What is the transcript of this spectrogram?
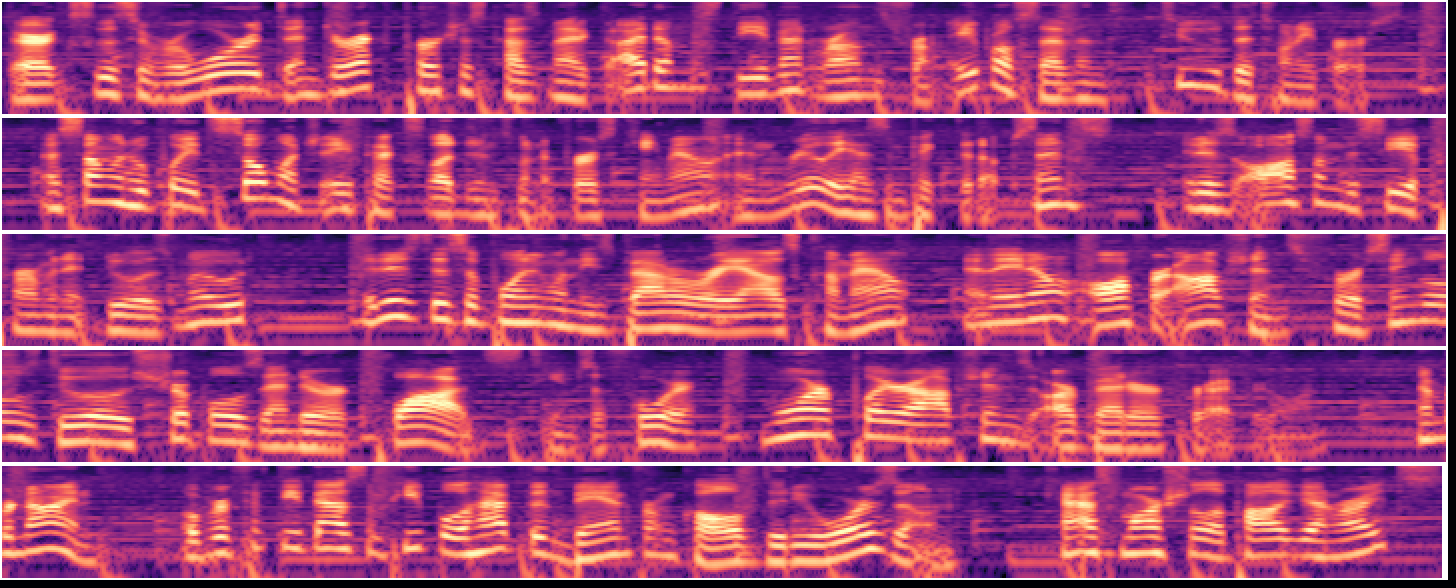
There are exclusive rewards and direct purchase cosmetic items. The event runs from April 7th to the 21st. As someone who played so much Apex Legends when it first came out and really hasn't picked it up since, it is awesome to see a permanent duos mode. It is disappointing when these battle royales come out and they don't offer options for singles, duos, triples, and or quads, teams of 4. More player options are better for everyone. Number 9. Over 50,000 people have been banned from Call of Duty Warzone. Cass Marshall at Polygon writes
